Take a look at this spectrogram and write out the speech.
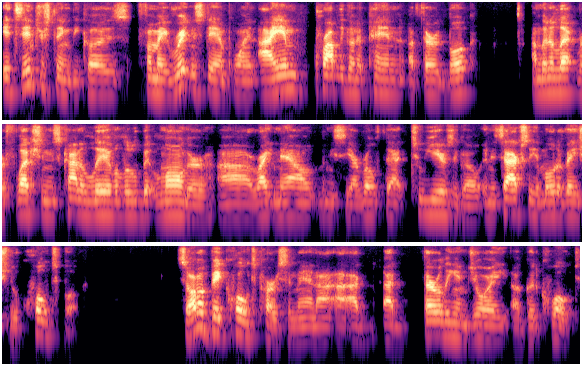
it's interesting because from a written standpoint, I am probably going to pen a third book. I'm going to let Reflections kind of live a little bit longer. Uh, right now, let me see, I wrote that two years ago, and it's actually a motivational quotes book. So I'm a big quotes person, man. I, I, I thoroughly enjoy a good quote.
